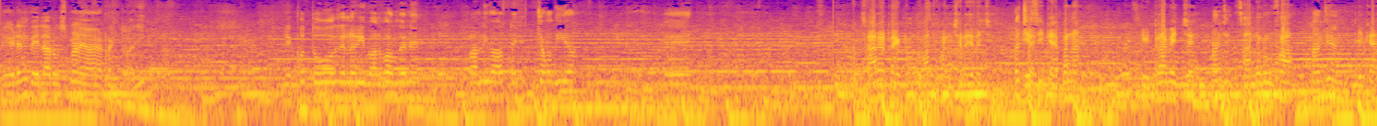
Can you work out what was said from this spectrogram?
Made in Belarus ਬਣਿਆ ਹੋਇਆ ਟਰੈਕਟਰ ਆ ਜੀ। ਦੇਖੋ ਦੋ ਆਕਸਿਲਰੀ ਬਲਬ ਆਉਂਦੇ ਨੇ ਟਰਾਲੀ ਵਾਸਤੇ ਹਿੱਚ ਆਉਂਦੀ ਆ ਤੇ ਸਾਰੇ ਟਰੈਕਟਰ ਤੋਂ ਵੱਧ ਫੰਕਸ਼ਨ ਇਹਦੇ ਵਿੱਚ। ਏਸੀ ਕੈਬਨ ਆ ਹੀਟਰਾਂ ਵਿੱਚ ਹਾਂਜੀ। ਸਨ ਰੂਫ ਆ। ਹਾਂਜੀ ਹਾਂਜੀ। ਠੀਕ ਹੈ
